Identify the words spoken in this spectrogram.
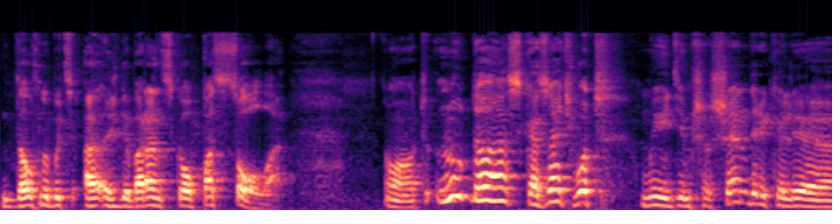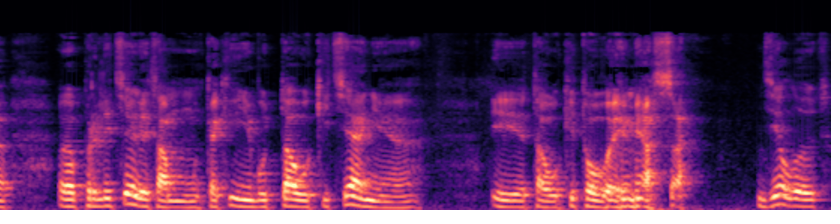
должно быть Альдебаранского посола. Вот. Ну да, сказать, вот мы едим Шешендрик или э, прилетели там какие-нибудь таукитяне и таукитовое мясо делают.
